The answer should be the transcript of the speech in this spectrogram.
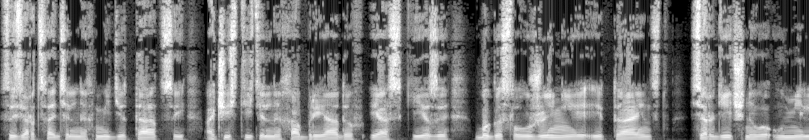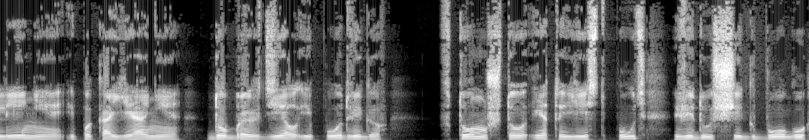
созерцательных медитаций, очистительных обрядов и аскезы, богослужения и таинств, сердечного умиления и покаяния, добрых дел и подвигов в том, что это есть путь, ведущий к Богу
